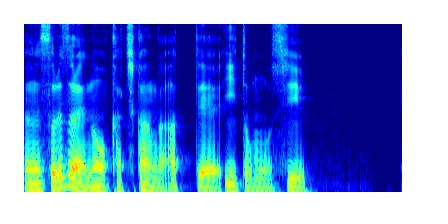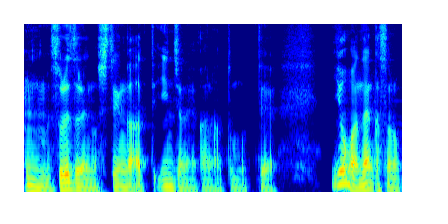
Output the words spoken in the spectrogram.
うん、それぞれの価値観があっていいと思うし、うん、それぞれの視点があっていいんじゃないかなと思って要はなんかその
